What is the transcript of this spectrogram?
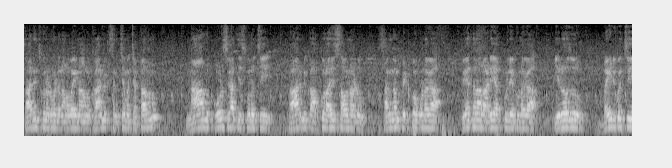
సాధించుకున్నటువంటి నలభై నాలుగు కార్మిక సంక్షేమ చట్టాలను నాలుగు కోర్సుగా తీసుకొని వచ్చి కార్మిక హక్కులు అరిస్తా ఉన్నాడు. సంఘం పెట్టుకోకుండా వేతనాలు అడిగే హక్కు లేకుండా ఈరోజు బయటకు వచ్చి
